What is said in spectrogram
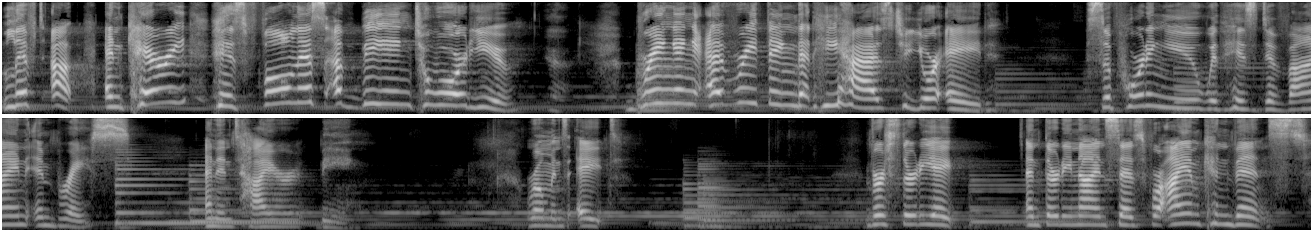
lift up and carry his fullness of being toward you, bringing everything that he has to your aid, supporting you with his divine embrace and entire being. Romans 8 Verse 38 and 39 says, For I am convinced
